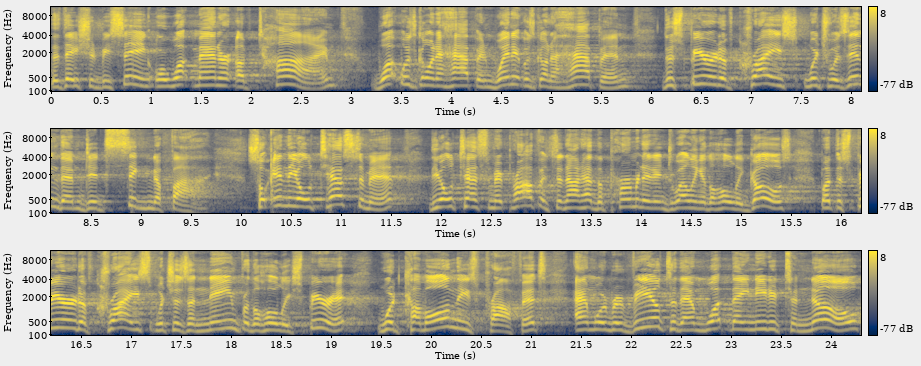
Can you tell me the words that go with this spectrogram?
that they should be seeing or what manner of time what was going to happen when it was going to happen the spirit of Christ which was in them did signify so in the Old Testament the Old Testament prophets did not have the permanent indwelling of the Holy Ghost, but the Spirit of Christ, which is a name for the Holy Spirit, would come on these prophets and would reveal to them what they needed to know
